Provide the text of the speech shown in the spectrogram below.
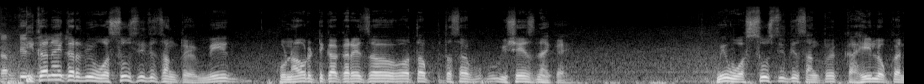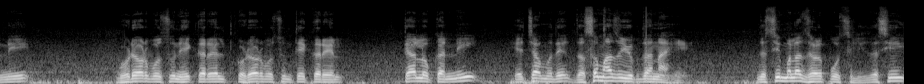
कारण ते टीका नाही करत मी वस्तुस्थिती सांगतोय. मी कुणावर टीका करायचं आता तसा विषयच नाही काय मी वस्तुस्थिती सांगतोय काही लोकांनी घोड्यावर बसून हे करेल घोड्यावर बसून ते करेल. त्या लोकांनी ह्याच्यामध्ये जसं माझं योगदान आहे जशी मला झळ पोचली जशी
